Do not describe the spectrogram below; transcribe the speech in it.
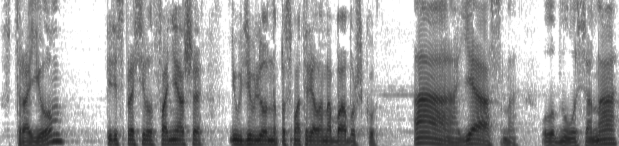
«Втроем?» – переспросила Фаняша и удивленно посмотрела на бабушку. «А, ясно», – улыбнулась она,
